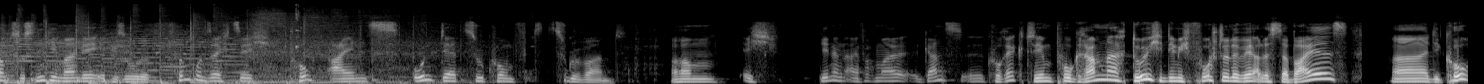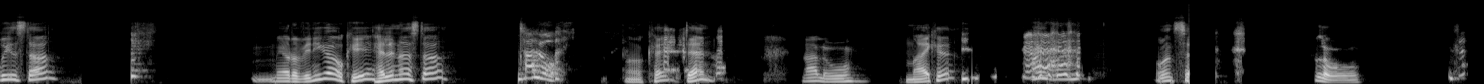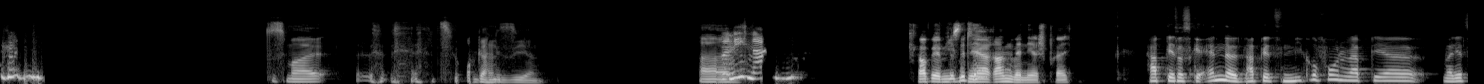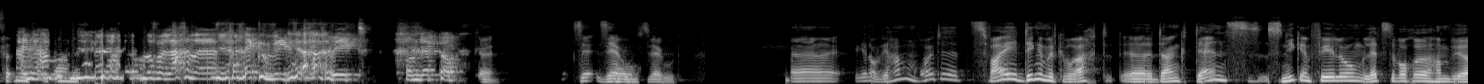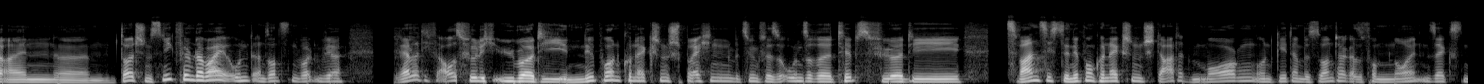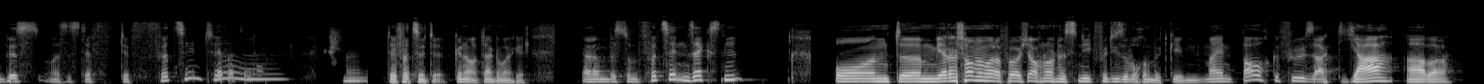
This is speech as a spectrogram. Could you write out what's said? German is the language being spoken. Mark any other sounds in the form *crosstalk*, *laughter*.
willkommen zu Sneaky Monday Episode 65.1 und der Zukunft zugewandt. Ähm, ich gehe dann einfach mal ganz äh, korrekt dem Programm nach durch, indem ich vorstelle, wer alles dabei ist. Äh, die Cori ist da. Mehr oder weniger, okay. Helena ist da. Hallo. Okay. Dan. Hallo. Maike. Hallo. Und Sam. Hallo. *laughs* Das mal *laughs* zu organisieren. Oder Ähm, nicht nach. Ich glaube, ihr müsst bitte? näher ran, wenn ihr sprecht. Habt ihr das geändert? Habt ihr jetzt ein Mikrofon oder habt ihr, weil jetzt hat Nein, wir haben nur für *laughs* Lachen äh, weggewegt, weggewegt vom Laptop. Okay. Sehr, sehr Oh. gut, sehr gut. Äh, genau, wir haben heute zwei Dinge mitgebracht, äh, dank Dans Sneak-Empfehlung. Letzte Woche haben wir einen ähm, deutschen Sneak-Film dabei und ansonsten wollten wir relativ ausführlich über die Nippon Connection sprechen, beziehungsweise unsere Tipps für die 20. Nippon Connection startet morgen und geht dann bis Sonntag, also vom 9.6. bis, was ist der, der 14.? Der 14.. Äh, Der 14. Genau, danke, Maike. Ähm, bis zum 14.6. Und ähm, ja, dann schauen wir mal, ob wir euch auch noch eine Sneak für diese Woche mitgeben. Mein Bauchgefühl sagt ja, aber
